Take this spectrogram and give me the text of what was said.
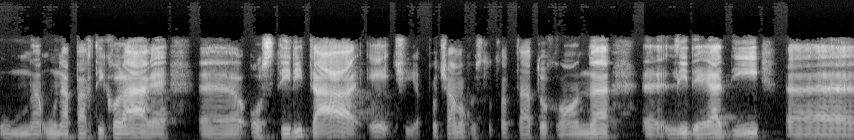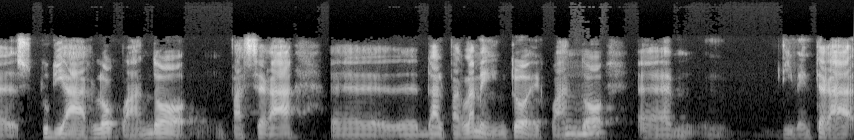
un, una particolare eh, ostilità e ci approcciamo a questo trattato con eh, l'idea di eh, studiarlo quando passerà eh, dal Parlamento e quando mm-hmm. Diventerà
